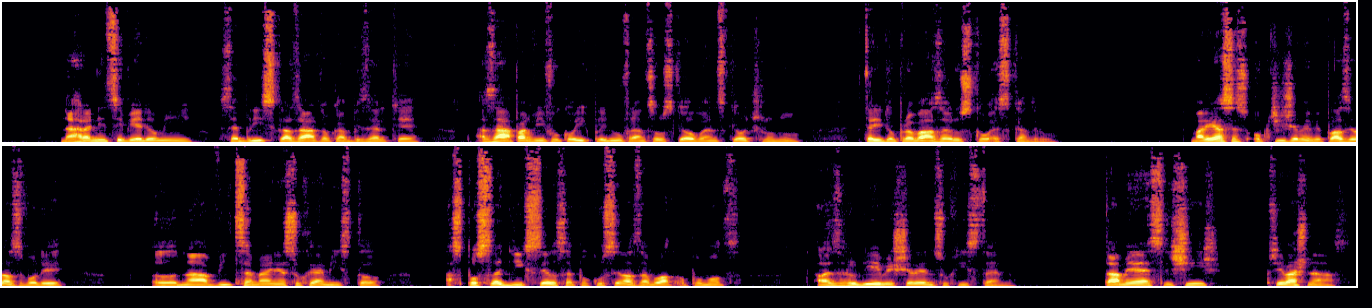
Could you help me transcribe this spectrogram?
Na hranici vědomí se blízkla zátoka v Bizertě a zápach výfukových plynů francouzského vojenského člunu, který doprovázel ruskou eskadru. Maria se s obtížemi vyplazila z vody e, na víceméně suché místo a z posledních sil se pokusila zavolat o pomoc, ale z hrudí vyšel jen suchý sten. Tam je, slyšíš? Přivaž nás.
